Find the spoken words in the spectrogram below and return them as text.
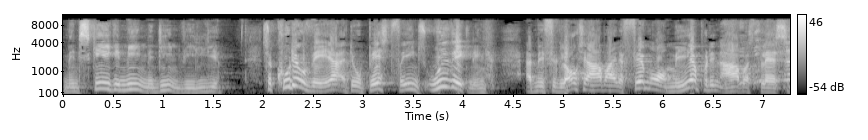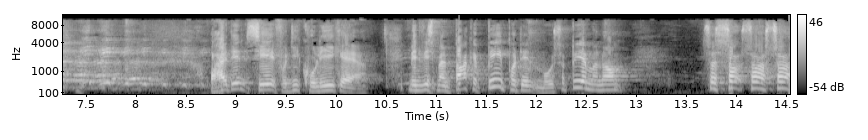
Men ske ikke min med din vilje. Så kunne det jo være, at det var bedst for ens udvikling, at man fik lov til at arbejde fem år mere på den arbejdsplads. Og have den chef for de kollegaer. Men hvis man bare kan bede på den måde, så beder man om, så, så, så, så,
